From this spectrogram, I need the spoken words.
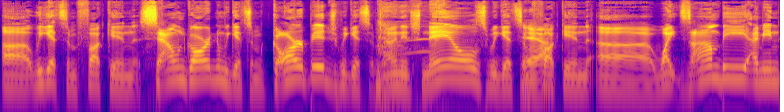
Uh, we get some fucking Soundgarden, we get some garbage, we get some Nine Inch Nails, we get some Yeah. fucking uh, White Zombie. I mean,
